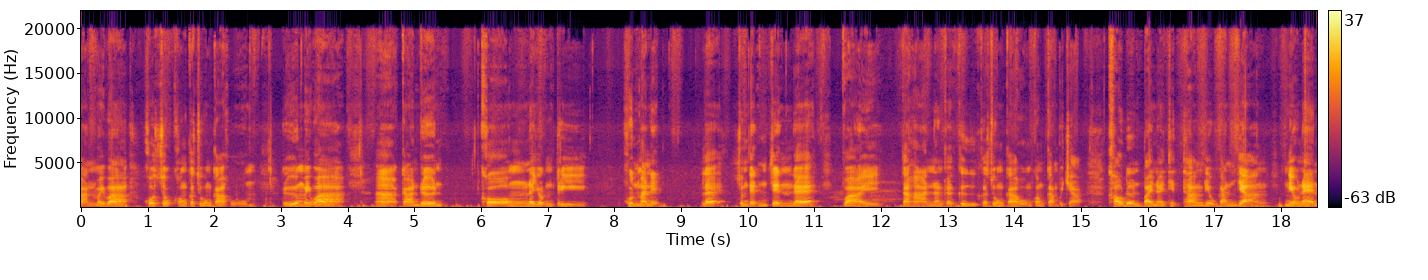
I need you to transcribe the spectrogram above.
าล ไม่ว่าโฆษกของกระทรวงกาโหม หรือไม่ว่าการเดินของนายกรัฐมนตรีคุณมาเน็ตและสมเด็จฮุนเซนและฝ่ายทหารนั้นก็คือกระทรวงกาโหมของกัมพูชา เขาเดินไปในทิศทางเดียวกันอย่างเหนียวแน่น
